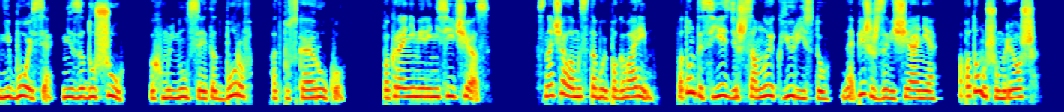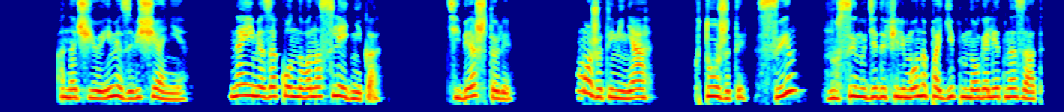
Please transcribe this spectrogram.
«Не бойся, не задушу!» – ухмыльнулся этот Боров, отпуская руку. «По крайней мере, не сейчас. Сначала мы с тобой поговорим, потом ты съездишь со мной к юристу, напишешь завещание, а потом уж умрешь». «А на чье имя завещание?» «На имя законного наследника». «Тебя, что ли?» Может, и меня. Кто же ты? Сын? Но сын у деда Филимона погиб много лет назад.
